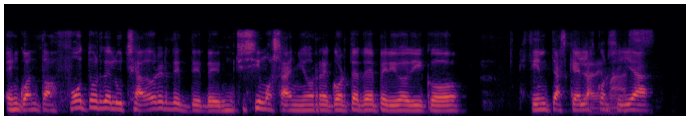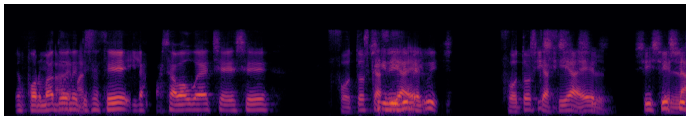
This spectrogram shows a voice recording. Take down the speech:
en cuanto a fotos de luchadores de, muchísimos años, recortes de periódico, cintas que él las conseguía en formato de NTSC y las pasaba a VHS. Fotos que hacía él. Fotos que hacía él. Sí, sí, en,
